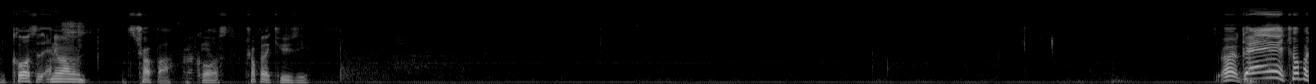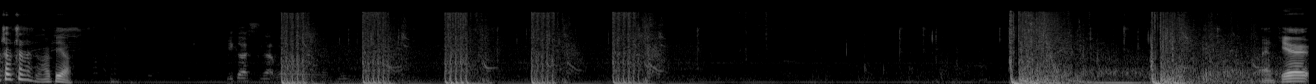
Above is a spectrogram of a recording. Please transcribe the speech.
Of course, it's anyone with it's Chopper. Of course. Chopper the Koozie. Oh, okay, Chopper, Chopper, Chopper, up here. You guys see that one? Thank you.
